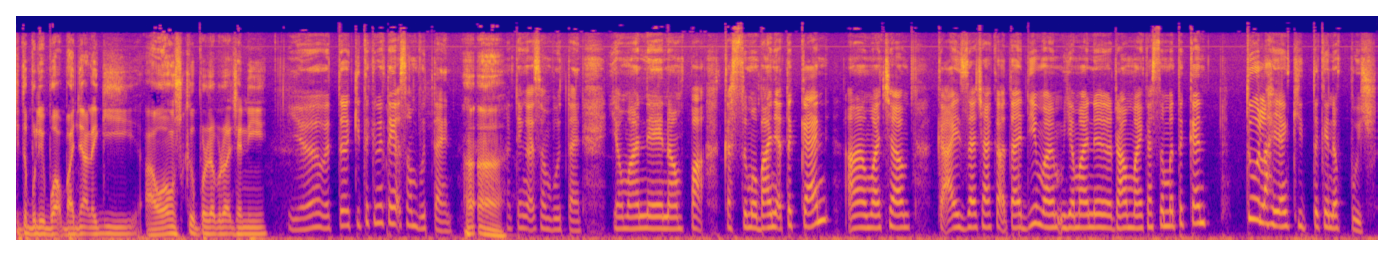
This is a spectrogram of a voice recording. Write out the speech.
kita boleh buat banyak lagi uh, Orang suka produk-produk macam ni Ya, betul. Kita kena tengok sambutan. Ha-ha. Ha, tengok sambutan. Yang mana nampak customer banyak tekan, uh, macam Kak Aiza cakap tadi, yang mana ramai customer tekan, itulah yang kita kena push.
